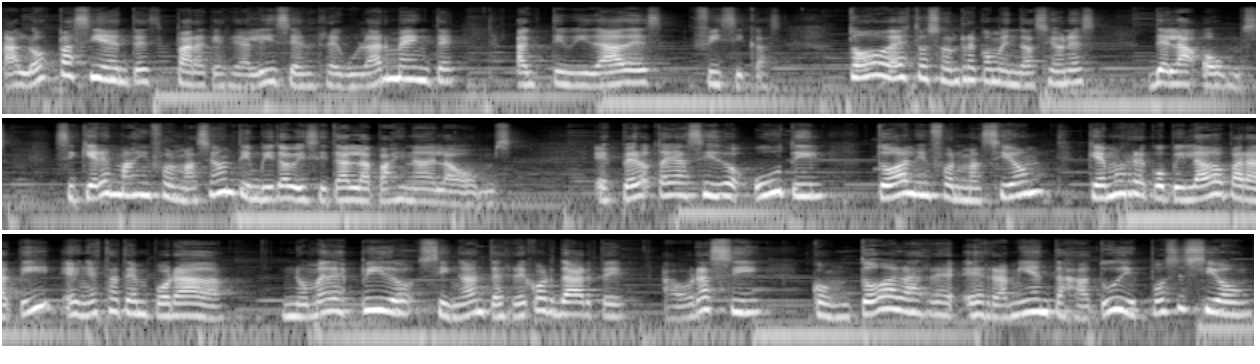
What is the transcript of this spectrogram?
a los pacientes para que realicen regularmente actividades físicas. Todo esto son recomendaciones de la OMS. Si quieres más información, te invito a visitar la página de la OMS. Espero te haya sido útil toda la información que hemos recopilado para ti en esta temporada. No me despido sin antes recordarte, ahora sí, con todas las herramientas a tu disposición,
